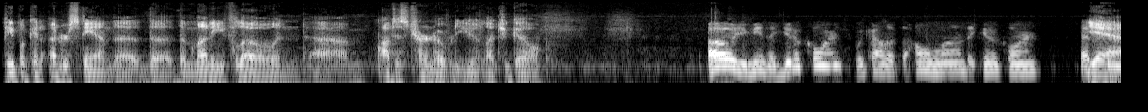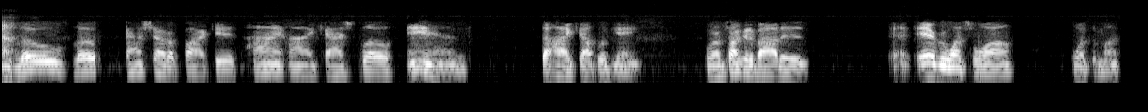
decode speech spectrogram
people can understand the the, the money flow and um, I'll just turn it over to you and let you go. Oh, you mean the unicorn? We call it the home run, the unicorn. That's yeah. the low, low cash out of pocket, high, high cash flow, and the high capital gain. What I'm talking about is every once in a while, once a month,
